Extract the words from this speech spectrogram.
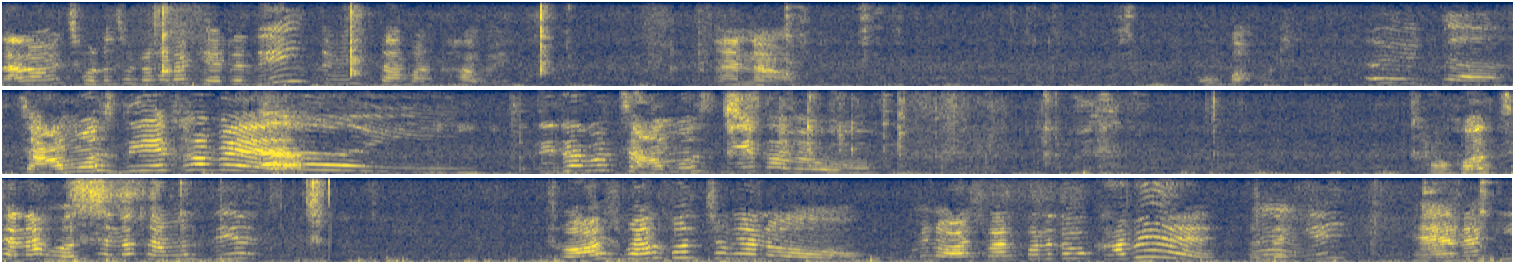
দাঁড়াও, আমি ছোট ছোট করে কেটে দিই, তুমি তারপর খাবে। হ্যাঁ নাও। ও বাবা। চামচ দিয়ে খাবে? দিদা গো চামচ দিয়ে খাবে ও। হচ্ছে না হচ্ছে না চামচ দিয়ে? রস বার করছ কেন? তুমি রস বার করে দেবো খাবে? তো দেখি। হ্যাঁ নাকি?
